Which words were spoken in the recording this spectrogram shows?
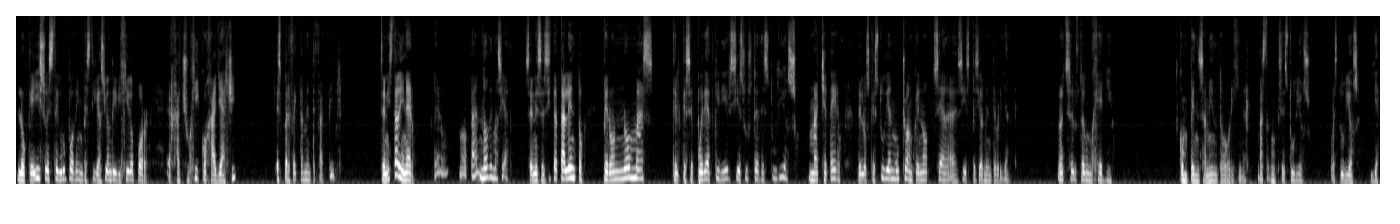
lo que hizo este grupo de investigación dirigido por eh, Hachuhiko Hayashi es perfectamente factible. Se necesita dinero, pero no, no demasiado. Se necesita talento, pero no más que el que se puede adquirir si es usted estudioso, machetero, de los que estudian mucho aunque no sea así especialmente brillante. No es ser usted un genio con pensamiento original. Basta con que sea estudioso o estudiosa y ya.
